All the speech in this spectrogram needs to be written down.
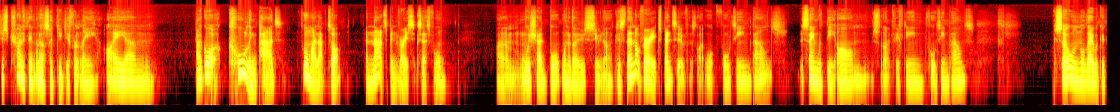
Just trying to think what else I'd do differently. I um, I got a cooling pad for my laptop, and that's been very successful. Um, wish I'd bought one of those sooner because they're not very expensive. It's like what fourteen pounds. The same with the arm. It's like 15, 14 pounds. So all in all, they were good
